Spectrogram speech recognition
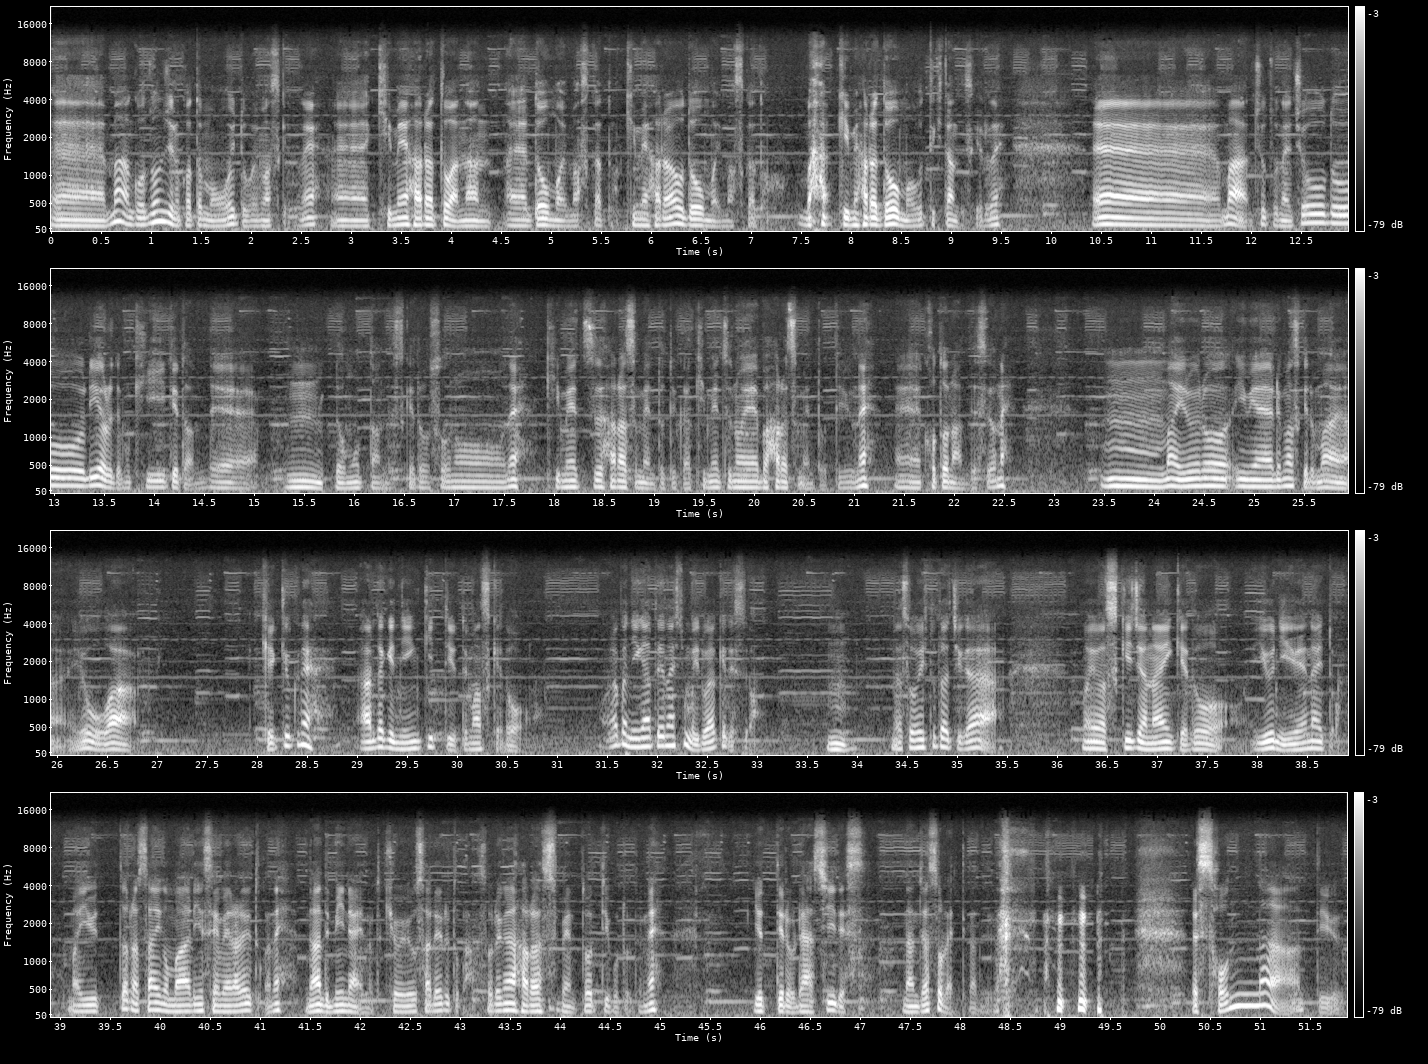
えーまあご存知の方も多いと思いますけどね、えー、キメハラとは何、えーどう思いますかと、キメハラをどう思いますかと、まあ、キメハラどう思う？ってきたんですけどね、えーまあちょっとね、ちょうどリアルでも聞いてたんで、うんと思ったんですけど、そのね、鬼滅ハラスメントというか、鬼滅の刃ハラスメントっていうね、えーことなんですよね。うん、まあいろいろ意味合いありますけど、まあ要は、結局ね、あれだけ人気って言ってますけど、やっぱ苦手な人もいるわけですよ。うん。そういう人たちが、まあ、要は好きじゃないけど、言うに言えないと。まあ、言ったら最後周りに責められるとかね、なんで見ないのと強要されるとか、それがハラスメントっていうことでね、言ってるらしいです。なんじゃそれって感じで。で そんなっていう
